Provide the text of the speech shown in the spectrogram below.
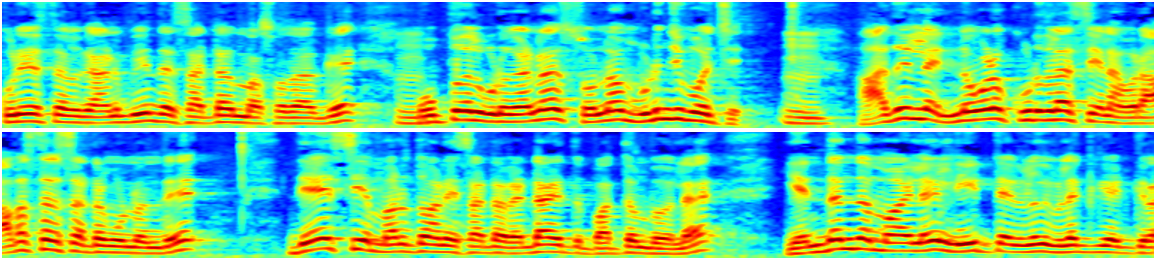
குடியரசுத் தலைவருக்கு அனுப்பி இந்த சட்ட மசோதாவுக்கு ஒப்புதல் கொடுங்கன்னா சொன்னா முடிஞ்சு போச்சு. அது இல்ல இன்னும் கூட கூடுதலா செய்யலாம். ஒரு அவசர சட்டம் கொண்டு வந்து தேசிய மருத்துவ ஆணைய சட்டம் ரெண்டாயிரத்தி பத்தொன்பதுல எந்தெந்த மாநிலங்கள் நீட் தேர்வில் விலக்கு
